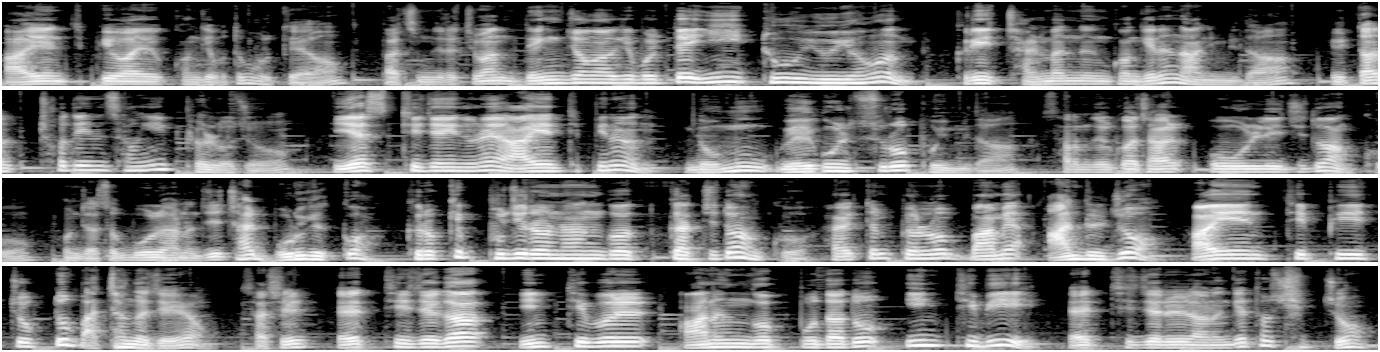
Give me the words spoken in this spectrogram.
INTP와의 관계부터 볼게요. 말씀드렸지만 냉정하게 볼 때 이 두 유형은 그리 잘 맞는 관계는 아닙니다. 일단 첫인상이 별로죠. ESTJ 눈에 INTP는 너무 외골수로 보입니다. 사람들과 잘 어울리지도 않고 혼자서 뭘 하는지 잘 모르겠고 그렇게 부지런한 것 같지도 않고 하여튼 별로 마음에 안 들죠. INTP 쪽도 마찬가지예요. 사실 에티제가 인팁을 아는 것보다도 인팁이 에티제를 아는 게 더 쉽죠.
